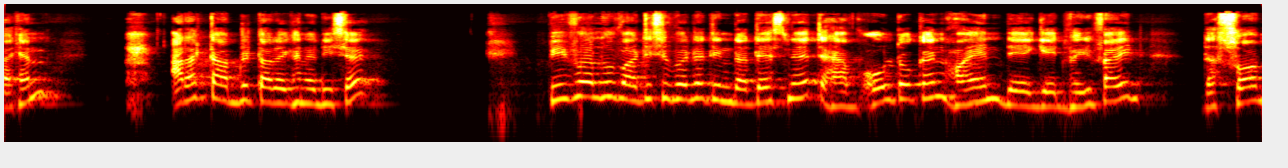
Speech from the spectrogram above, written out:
দেখেন আর একটা আপডেট তারা এখানে দিছে। People who participated in the testnet have all token when they get verified, the swap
